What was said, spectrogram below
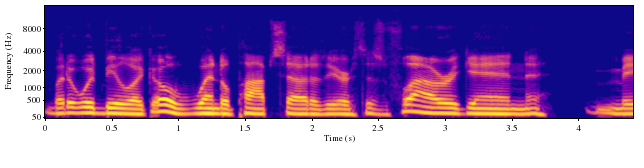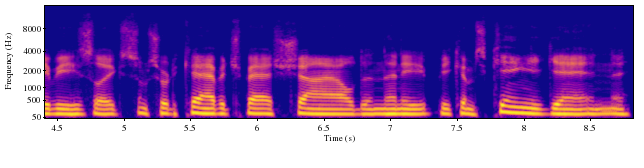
But it would be like, oh, Wendell pops out of the earth as a flower again. Maybe he's like some sort of cabbage patch child, and then he becomes king again.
